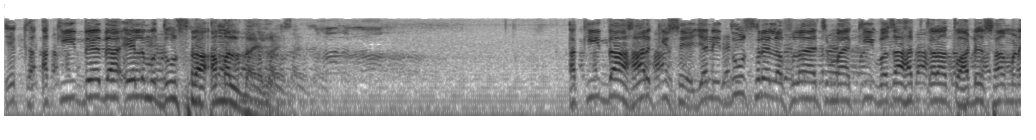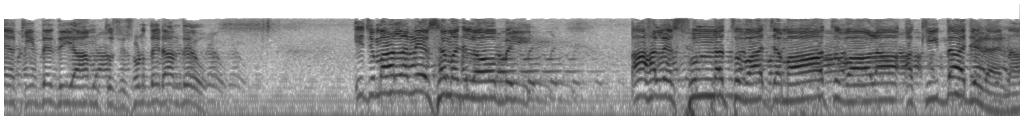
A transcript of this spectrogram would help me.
ایک عقیدے دا علم، دوسرا عمل دا علم۔ عقیدہ ہر کسے یعنی دوسرے لفظ میں کی وضاحت کرا تے سامنے عقیدے دی آم تھی سنتے رہتے ہو۔ اجمال نے سمجھ لو بھائی اہل سنت و جماعت والا عقیدہ جڑا ہے نا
